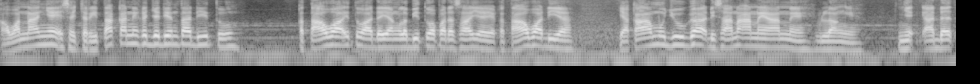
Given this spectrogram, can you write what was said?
Kawan nanya, ya, saya ceritakan yang kejadian tadi itu. Ketawa itu ada yang lebih tua pada saya ya, ketawa dia. Ya kamu juga di sana aneh-aneh bilangnya. Ada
